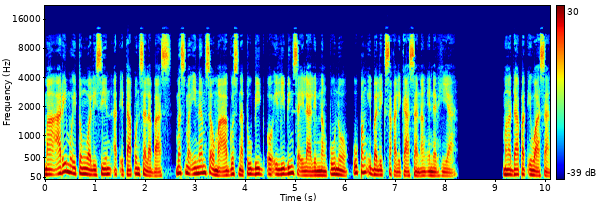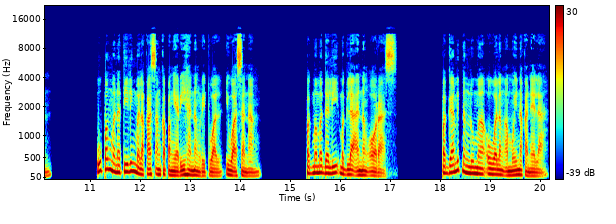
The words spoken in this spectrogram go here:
maaari mo itong walisin at itapon sa labas, mas mainam sa umaagos na tubig o ilibing sa ilalim ng puno upang ibalik sa kalikasan ang enerhiya. Mga dapat iwasan. Upang manatiling malakas ang kapangyarihan ng ritual, iwasan ang Pagmamadali maglaan ng oras. Paggamit ng luma o walang amoy na kanela.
